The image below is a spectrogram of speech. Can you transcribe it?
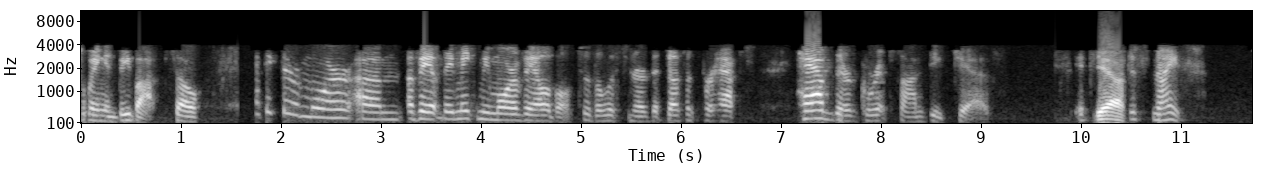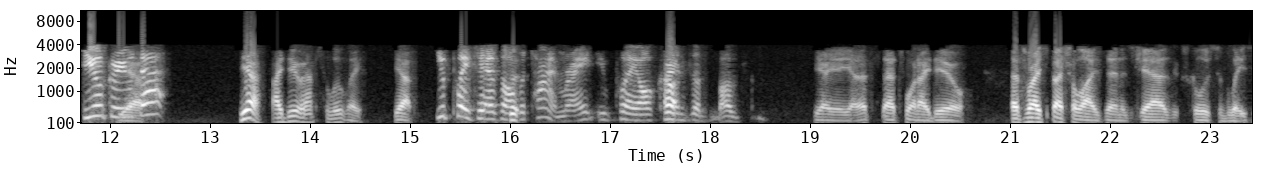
swing and bebop. So I think they're more um avail they make me more available to the listener that doesn't perhaps have their grips on deep jazz. It's Yeah. just nice. Do you agree Yeah. with that? Yeah, I do absolutely. Yeah, You play jazz all the time, right? You play all kinds of, of yeah, yeah, yeah. That's that's what I do. That's what I specialize in is jazz exclusively.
